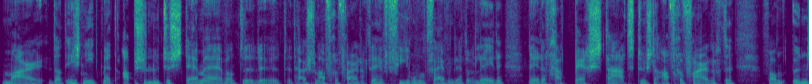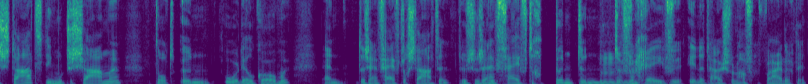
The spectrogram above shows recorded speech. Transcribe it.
Maar dat is niet met absolute stemmen, hè, want de, het Huis van Afgevaardigden heeft 435 leden. Nee, dat gaat per staat. Dus de afgevaardigden van een staat, die moeten samen tot een oordeel komen. En er zijn 50 staten, dus er zijn 50 punten te vergeven in het Huis van Afgevaardigden.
